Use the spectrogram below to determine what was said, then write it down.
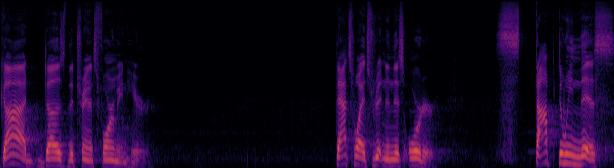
God does the transforming here. That's why it's written in this order. Stop doing this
